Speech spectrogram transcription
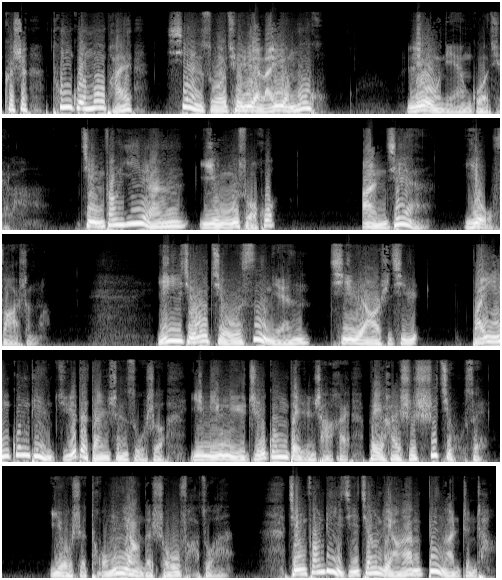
可是通过摸排，线索却越来越模糊。六年过去了，警方依然一无所获，案件又发生了。一九九四年七月二十七日，白银供电局的单身宿舍，一名女职工被人杀害，被害时十九岁，又是同样的手法作案。警方立即将两案并案侦查。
